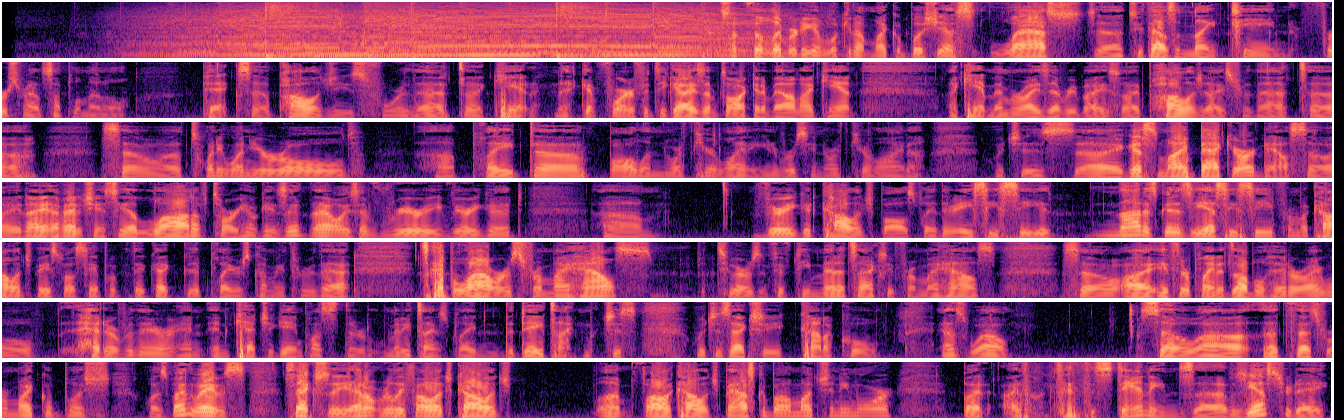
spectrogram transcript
Took the liberty of looking up Michael Busch. Yes, last uh, 2019 first round supplemental pick. So apologies for that. Uh, can't I got 450 guys I'm talking about. I can't I can't memorize everybody, so I apologize for that. Uh, so 21 uh, year old uh, played uh, ball in North Carolina, University of North Carolina. Which is, I guess, my backyard now. So I, have had a chance to see a lot of Tar Heel games. They, they always have very, very good um, very good college balls played there. ACC not as good as the SEC from a college baseball standpoint, but they've got good players coming through that. It's a couple hours from my house, two hours and 15 minutes actually from my house. So uh, if they're playing a double hitter, I will head over there and, and catch a game. Plus, they're many times played in the daytime, which is which is actually kind of cool as well. So uh, that's that's where Michael Busch was. By the way, it was it's actually I don't really follow college um, follow college basketball much anymore, but I looked at the standings. Uh, it was yesterday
